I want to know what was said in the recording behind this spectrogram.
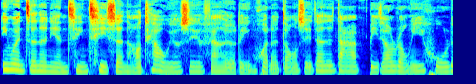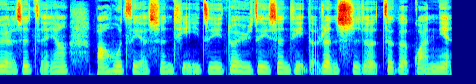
因为真的年轻气盛，然后跳舞又是一个非常有灵魂的东西，但是大家比较容易忽略的是怎样保护自己的身体，以及对于自己身体的认识的这个观念，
